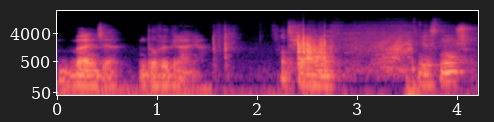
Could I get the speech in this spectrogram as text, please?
będzie do wygrania. Otwieramy. Jest nóż.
